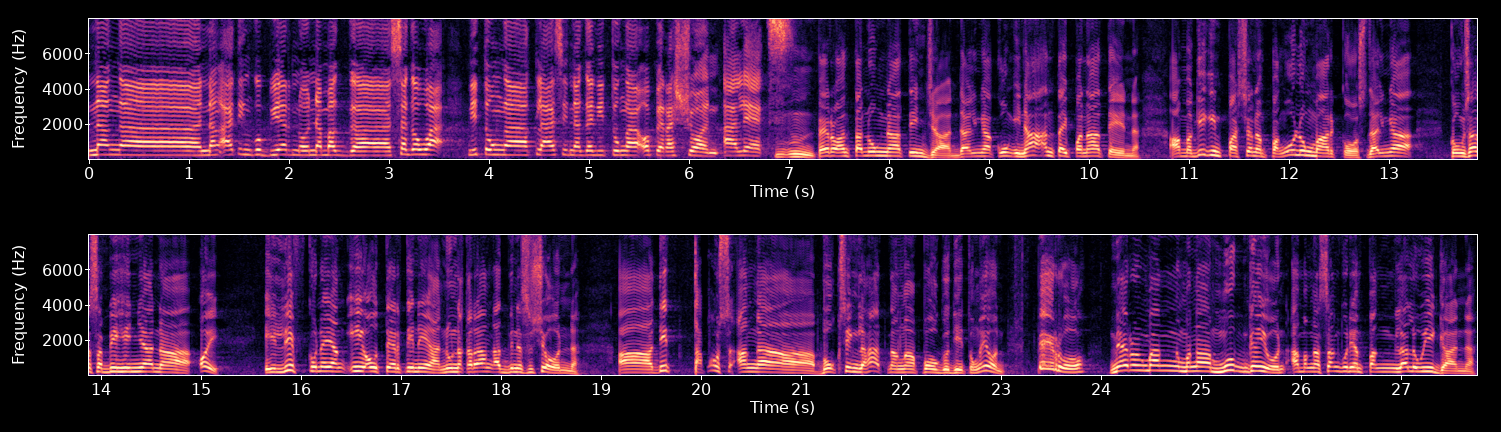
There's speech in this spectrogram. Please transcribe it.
ng ah, ng ating gobyerno na magsagawa nitong ah, klase na ganitong ah, operasyon. Alex. Mm, pero ang tanong natin dyan, dahil nga kung inaantay pa natin ang magiging pasya ng Pangulong Marcos, dahil nga kung sasabihin niya na, oy, i-lift ko na yung EO30 na nung nakaraang administrasyon, ah, di tapos ang ah, boxing lahat ng mga pogo dito ngayon. Pero merong mang, mga move ngayon ang mga sangguniang panglalawigan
